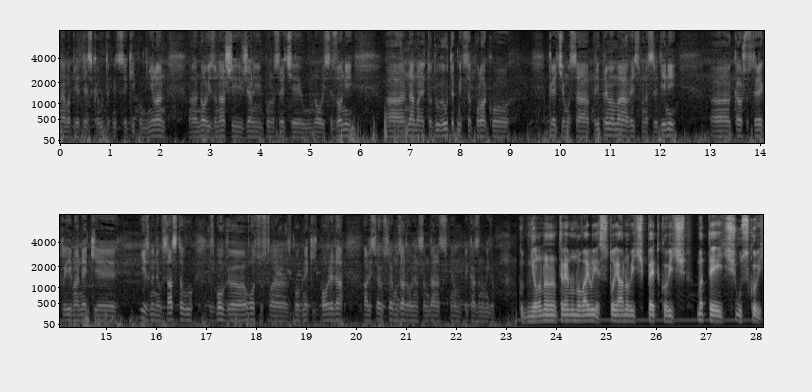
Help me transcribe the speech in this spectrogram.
nama prijateljska utakmica sa ekipom Gnjilan. A, novi zonaši, želim im puno sreće u novoj sezoni. Nama je to druga utakmica, polako krećemo sa pripremama, već smo na sredini. Kao što ste rekli, ima neke izmene u sastavu zbog odsustva, zbog nekih povreda, ali sve u svemu zadovoljan sam danas s njom prikazanom igrom. Kod Njelana na terenu Novajlije Stojanović, Petković, Matejić, Usković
